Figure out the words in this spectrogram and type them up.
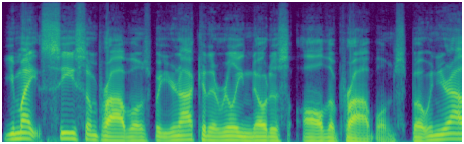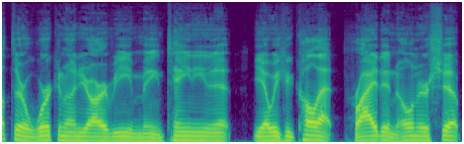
you might see some problems, but you're not going to really notice all the problems. But when you're out there working on your RV, and maintaining it, yeah, we could call that pride in ownership,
